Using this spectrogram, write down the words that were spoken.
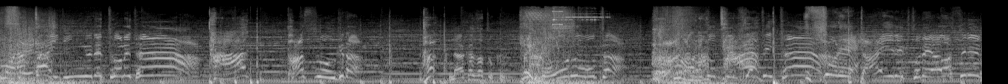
もらスったライディングで止めた。はパスを受けた。中里君ボールを持った。体とぶつかっていった。ダイレクトで合わせる。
